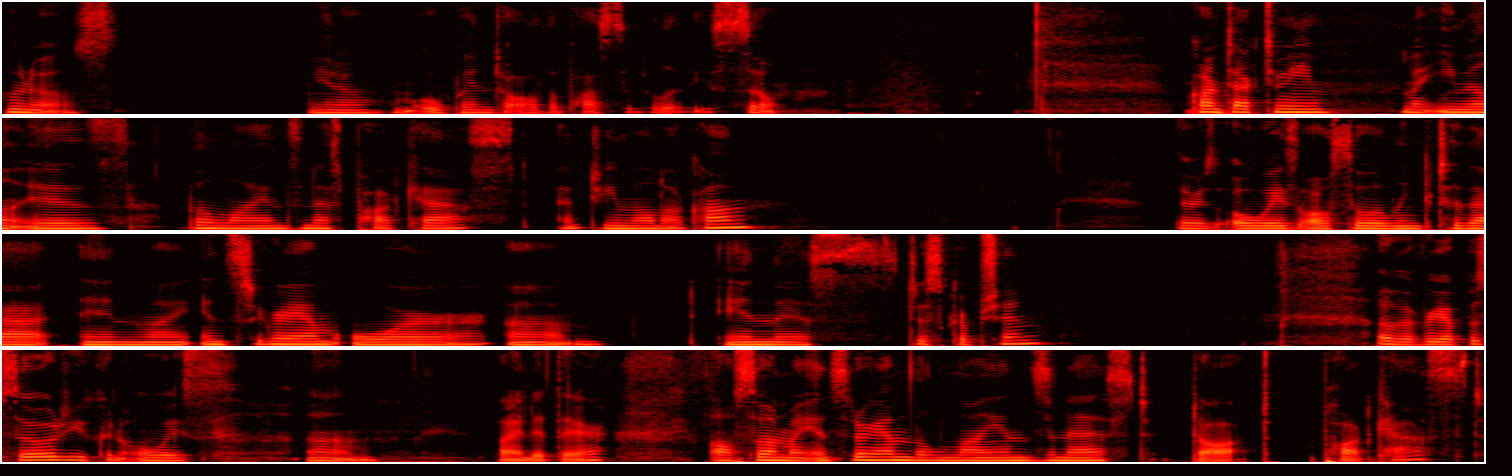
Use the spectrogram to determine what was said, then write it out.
Who knows? You know, I'm open to all the possibilities. So, contact me. My email is the Lion's Nest Podcast at gmail.com. There's always also a link to that in my Instagram or um, in this description of every episode. You can always um, find it there. Also on my Instagram, the Lion's Nest dot podcast.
